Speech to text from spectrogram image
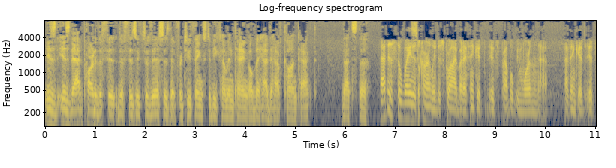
Is is that part of the the physics of this? Is that for two things to become entangled, they had to have contact? That's the That is the way that's So- currently described, but I think it, it's probably more than that. I think it, it's,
